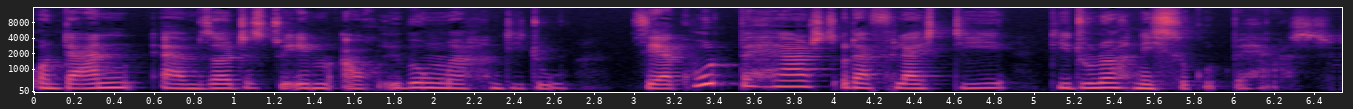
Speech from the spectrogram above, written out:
Und dann ähm, solltest du eben auch Übungen machen, die du sehr gut beherrschst oder vielleicht die, die du noch nicht so gut beherrschst.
